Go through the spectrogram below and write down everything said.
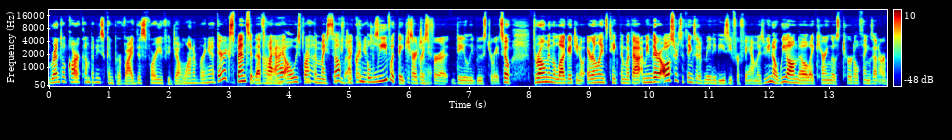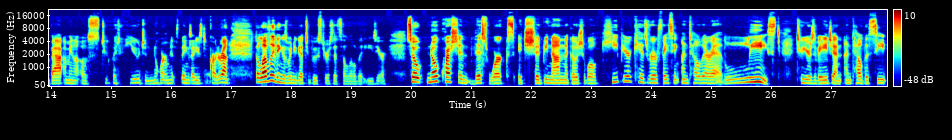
rental car companies can provide this for you if you don't want to bring it. They're expensive. That's why Um, I always brought yeah, them myself. I couldn't it, just- believe what they just charge us for a daily booster rate. So throw them in the luggage. You know, airlines take them without. I mean, there are all sorts of things that have made it easy for families. You know, we all know like carrying those turtle things on our back. I mean, those stupid, huge, enormous things I used to cart around. The lovely thing is when you get to boosters, it's a little bit easier. So no question, this works. It should be non-negotiable. Keep your kids rear facing until they're at least two years of age and until the seat.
